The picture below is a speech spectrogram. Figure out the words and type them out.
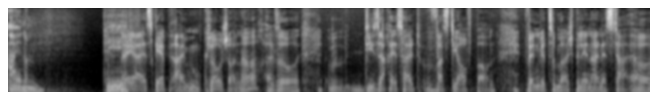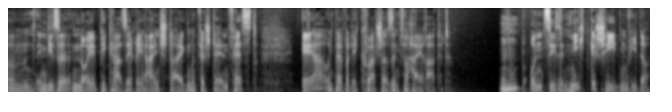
einem? Nee. Naja, es gäbe einem Closure, ne? Also die Sache ist halt, was die aufbauen. Wenn wir zum Beispiel in eine Star, ähm, in diese neue PK-Serie einsteigen und wir stellen fest, er und Beverly Crusher sind verheiratet. Mhm. Und sie sind nicht geschieden wieder.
